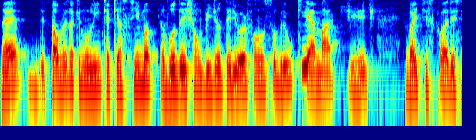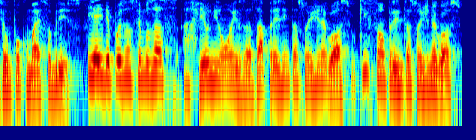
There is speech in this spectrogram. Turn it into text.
né, talvez aqui no link aqui acima eu vou deixar um vídeo anterior falando sobre o que é marketing de rede e vai te esclarecer um pouco mais sobre isso. E aí depois nós temos as reuniões, as apresentações de negócio. O que são apresentações de negócio?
